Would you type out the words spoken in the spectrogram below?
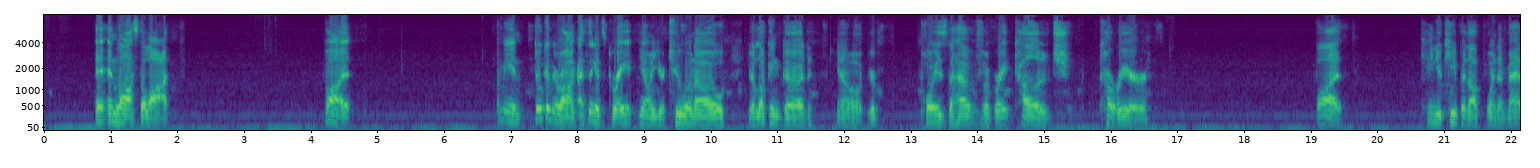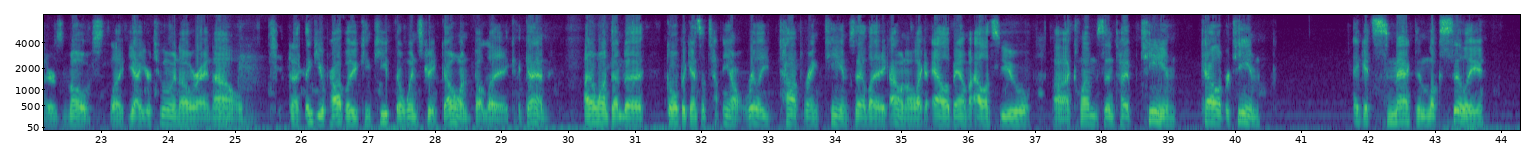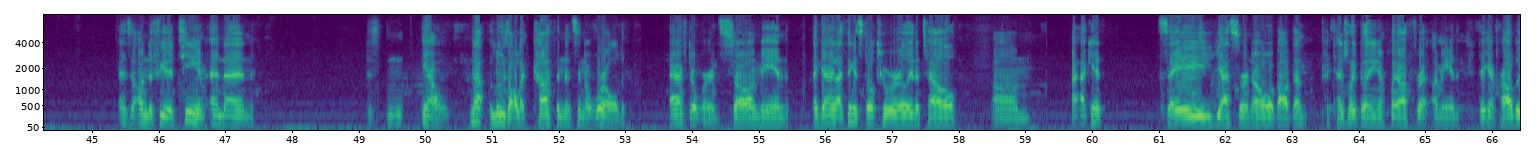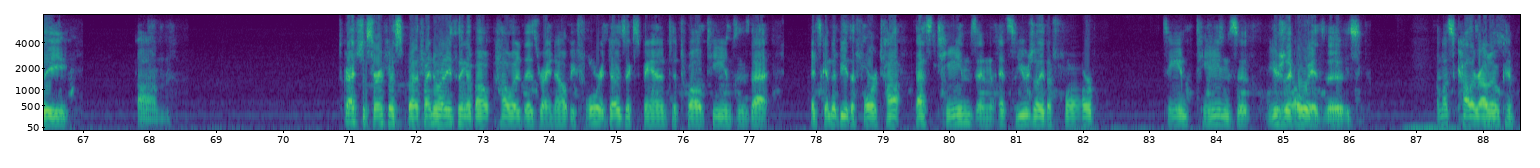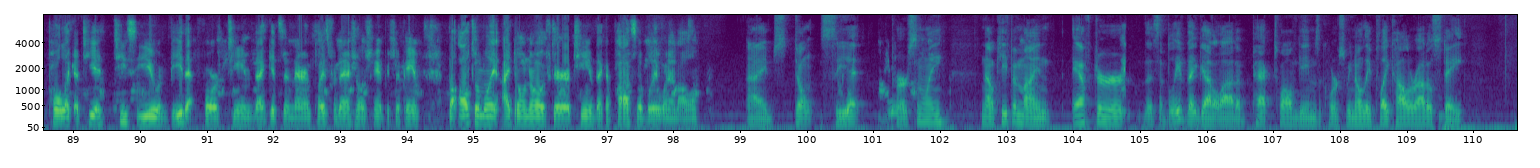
and, and lost a lot. But I mean, don't get me wrong. I think it's great. You know, you're two and zero. You're looking good. You know, you're poised to have a great college career but can you keep it up when it matters most? Like, yeah, you're two and zero right now, and I think you probably can keep the win streak going. But like, again, I don't want them to go up against a t- you know really top ranked team, say like I don't know, like an Alabama, LSU, uh, Clemson type team, caliber team, and get smacked and look silly as an undefeated team, and then just you know not lose all the confidence in the world afterwards. So I mean, again, I think it's still too early to tell. Um, I, I can't say yes or no about them potentially being a playoff threat. I mean, they can probably um, scratch the surface, but if I know anything about how it is right now, before it does expand to 12 teams, is that it's going to be the four top best teams, and it's usually the four same teams. It usually always is. Unless Colorado can pull like a T- TCU and be that fourth team that gets in there and plays for the national championship game. But ultimately, I don't know if they're a team that could possibly win it all. I just don't see it personally. Now, keep in mind, after this, I believe they got a lot of Pac 12 games. Of course, we know they play Colorado State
